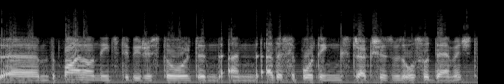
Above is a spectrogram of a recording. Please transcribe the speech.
um, the pylon needs to be restored and, and other supporting structures was also damaged.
